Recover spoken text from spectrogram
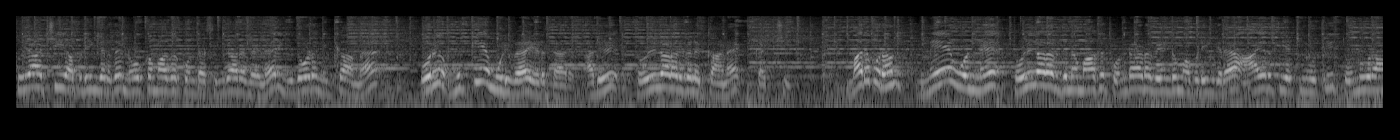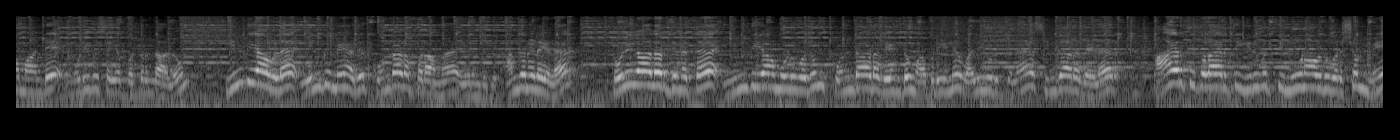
சுயாட்சி அப்படிங்கிறத நோக்கமாக கொண்ட சிங்காரவேலர் இதோட நிற்காம ஒரு முக்கிய முடிவை எடுத்தார். அது தொழிலாளர்களுக்கான கட்சி. மறுபுறம் மே ஒன்று தொழிலாளர் தினமாக கொண்டாட வேண்டும் அப்படிங்கிற ஆயிரத்தி எட்நூற்றி தொண்ணூறாம் ஆண்டே முடிவு செய்யப்பட்டிருந்தாலும் இந்தியாவில் எங்குமே அது கொண்டாடப்படாமல் இருந்தது. அந்த நிலையில் தொழிலாளர் தினத்தை இந்தியா முழுவதும் கொண்டாட வேண்டும் அப்படின்னு வலியுறுத்தின சிங்காரவேலர் ஆயிரத்தி தொள்ளாயிரத்தி இருபத்தி மூணாவது வருஷம் மே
